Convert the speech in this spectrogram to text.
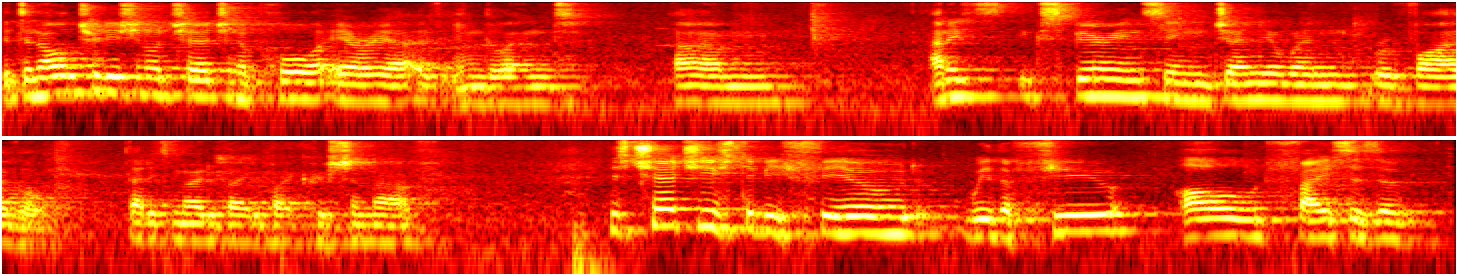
It's an old traditional church in a poor area of England, um, and it's experiencing genuine revival that is motivated by Christian love. This church used to be filled with a few old faces of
